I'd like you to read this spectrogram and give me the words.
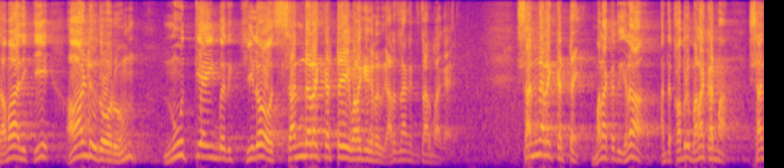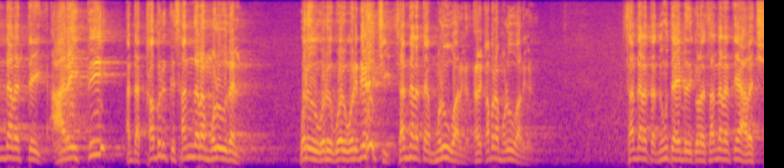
சமாதிக்கு ஆண்டுதோறும் நூற்றி ஐம்பது கிலோ சந்தனக்கட்டையை வழங்குகிறது அரசாங்கத்தின் சார்பாக. சந்தனக்கட்டை மலக்கத்து ஏன்னா அந்த கபரு மணக்கன்மா சந்தனத்தை அரைத்து அந்த கபருக்கு சந்தனம் முழுவுதல் ஒரு ஒரு ஒரு ஒரு நிகழ்ச்சி சந்தனத்தை முழுவார்கள் கபரை முழுவார்கள் சந்தனத்தை நூற்றி ஐம்பது கிலோ சந்தனத்தை அரைச்சி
